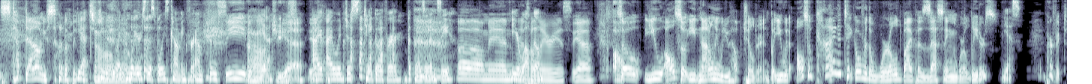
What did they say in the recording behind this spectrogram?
Step down, you son of a bitch. yeah, he would be Oh, like, man. "Where's this voice coming from?" Concede. oh Yeah. jeez yeah. yeah. I I would just take over the presidency. Oh man, You're that's welcome. Hilarious, yeah. Oh. So you also, you not only would you help children, but you would also kind of take over the world by possessing the world leaders. Yes. Perfect.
